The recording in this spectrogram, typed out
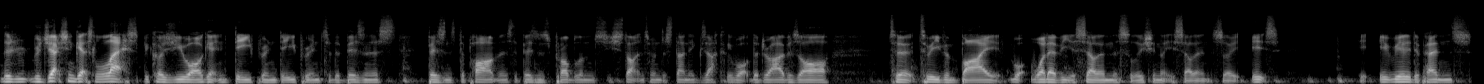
the rejection gets less because you are getting deeper and deeper into the business business departments, the business problems. You're starting to understand exactly what the drivers are to to even buy wh- whatever you're selling, the solution that you're selling. So it's it, it really depends.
